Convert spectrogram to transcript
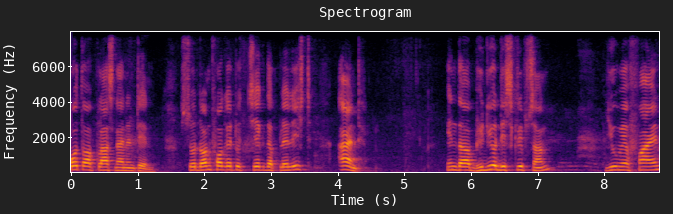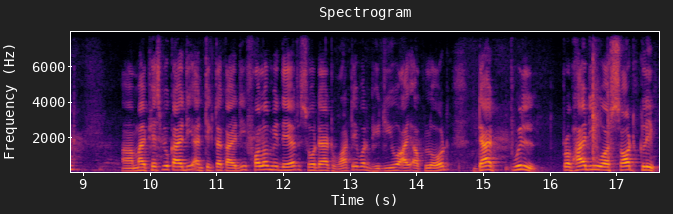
both of class 9 and 10 so don't forget to check the playlist and in the video description you may find uh, my facebook id and tiktok id follow me there so that whatever video i upload that will provide you a short clip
